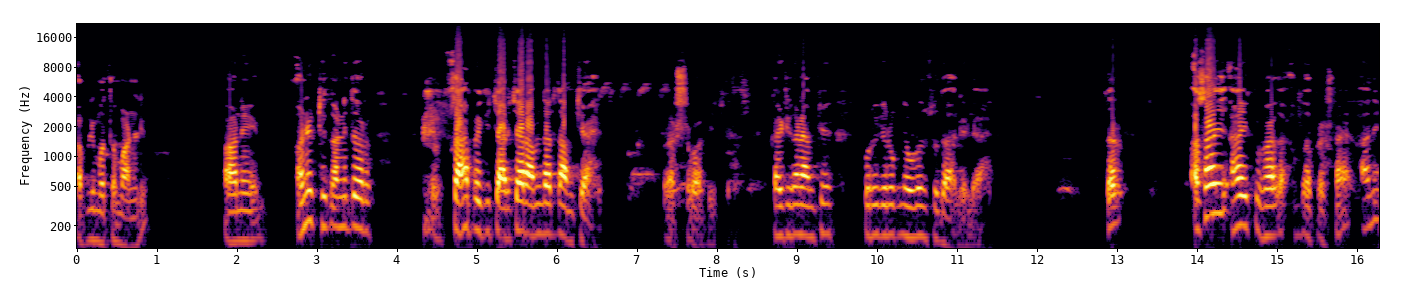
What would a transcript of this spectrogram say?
आपली मतं मांडली. आणि अनेक ठिकाणी तर सहापैकी चार चार आमदार तर आमचे आहेत. राष्ट्रवादीचे. काही ठिकाणी आमचे पूर्वीचे लोक निवडून सुद्धा आलेले आहेत. तर असाही हा एक विभाग प्रश्न आहे. आणि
